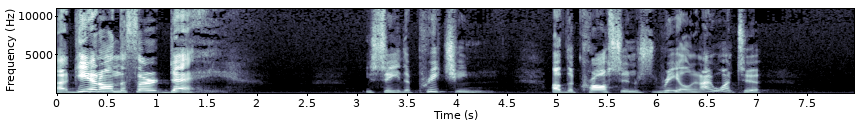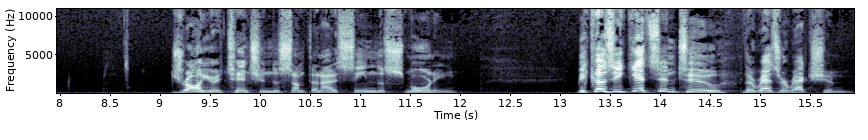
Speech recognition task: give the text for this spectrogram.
again on the third day. You see, the preaching of the cross is real. And I want to draw your attention to something I've seen this morning. Because he gets into the resurrection.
